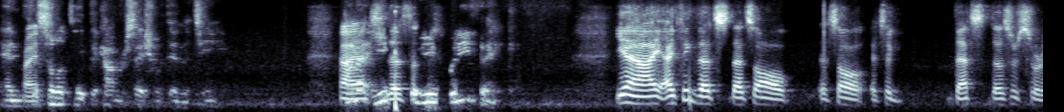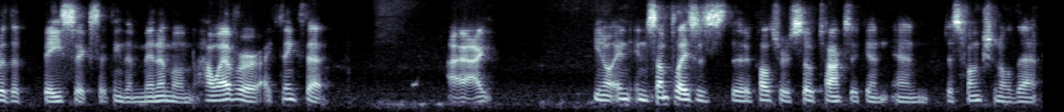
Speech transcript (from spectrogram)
and right. facilitate the conversation within the team. Uh, you, what, do you, what, do you, think? Yeah, I, I think that's that's all. It's all. It's a. That's those are sort of the basics. I think the minimum. However, I think that I, I you know, in, in some places the culture is so toxic and, and dysfunctional that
